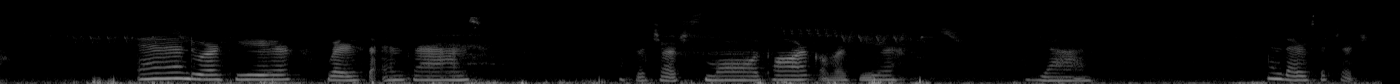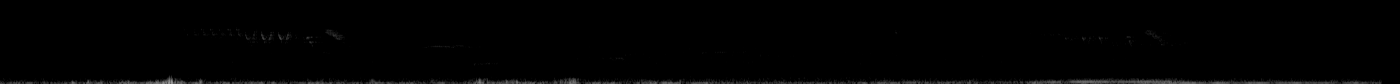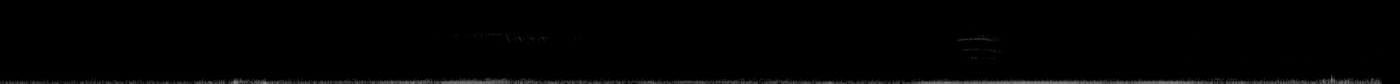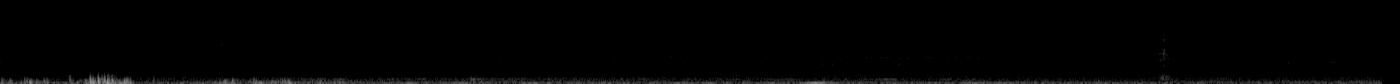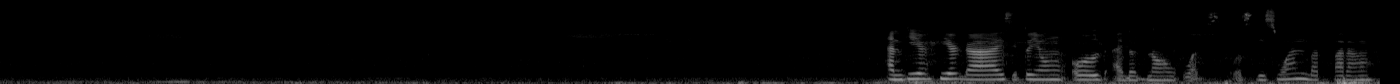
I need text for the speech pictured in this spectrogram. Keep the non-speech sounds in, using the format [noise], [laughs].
And we're here. Where is the entrance of the church? Small park over here. Yan. And there's the church. And here, here guys, ito yung old, I don't know what's, what's this one, but parang,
